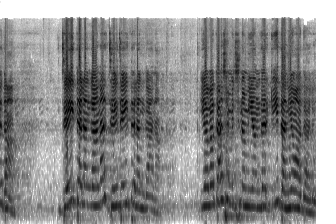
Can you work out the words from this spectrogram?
కదా జై తెలంగాణ జై జై తెలంగాణ ఈ అవకాశం ఇచ్చిన మీ అందరికీ ధన్యవాదాలు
